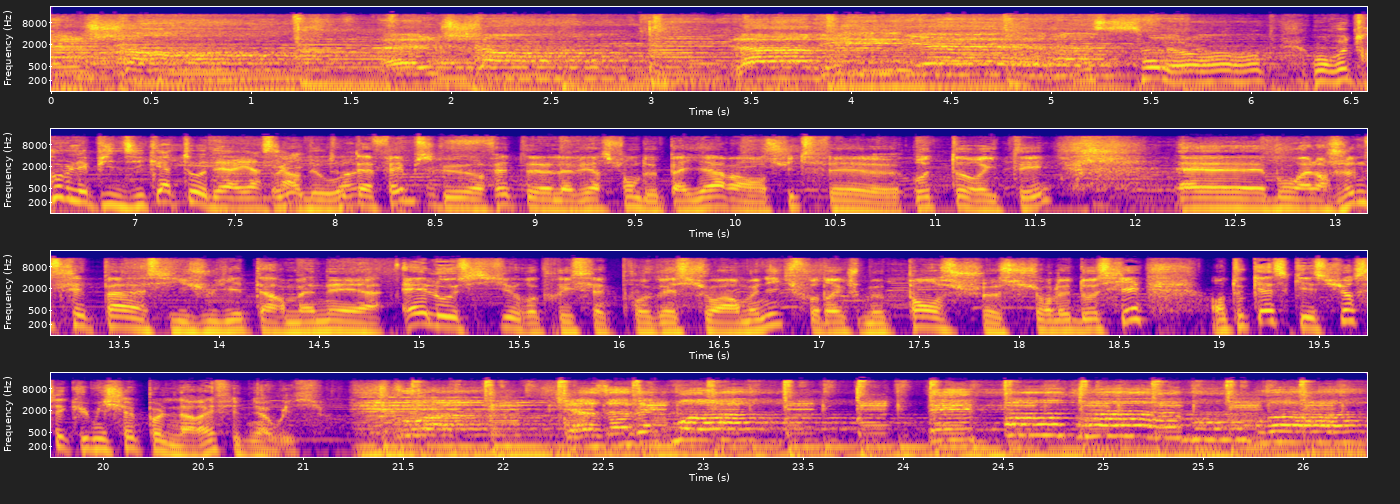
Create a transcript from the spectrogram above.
Elle chante, elle chante, la rivière. On retrouve les pizzicato derrière Oui, Sardou. tout hein. à fait, puisque en fait la version de Paillard a ensuite fait euh, autorité. Euh, bon, alors je ne sais pas si Juliette Armanet a elle aussi repris cette progression harmonique. Il faudrait que je me penche sur le dossier. En tout cas, ce qui est sûr, c'est que Michel Polnareff, eh bien oui. Toi, viens avec moi et prends-toi à mon bras.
